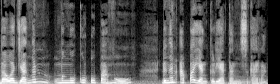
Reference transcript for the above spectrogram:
bahwa jangan mengukur upahmu dengan apa yang kelihatan sekarang.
